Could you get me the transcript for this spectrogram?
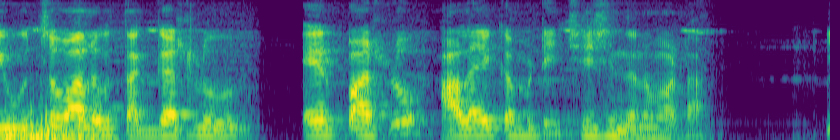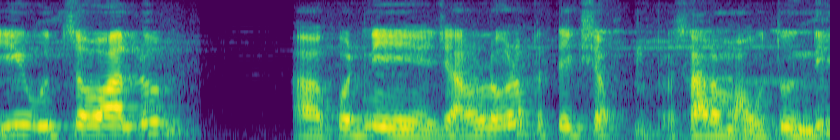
ఈ ఉత్సవాలకు తగ్గట్లు ఏర్పాట్లు ఆలయ కమిటీ చేసిందనమాట ఈ ఉత్సవాలు కొన్ని ఛానల్లో కూడా ప్రత్యక్ష ప్రసారం అవుతుంది.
